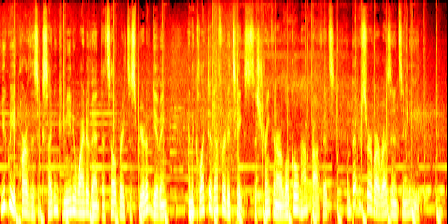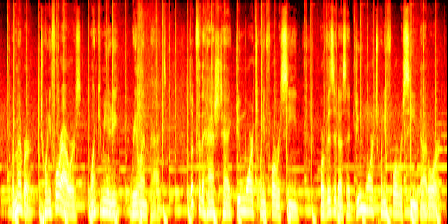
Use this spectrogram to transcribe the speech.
You can be a part of this exciting community wide event that celebrates the spirit of giving and the collective effort it takes to strengthen our local nonprofits and better serve our residents in need. Remember, 24 hours, one community, real impact. Look for the hashtag DoMore24Racine or visit us at DoMore24Racine.org.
